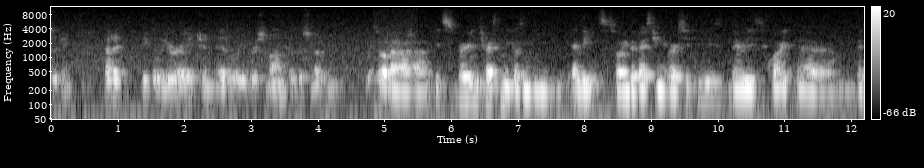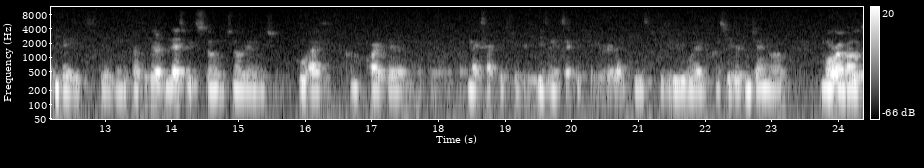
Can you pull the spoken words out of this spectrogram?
Curiosity. How did people your age in Italy respond to the Snowden? So uh, uh, it's very interesting because in the elites, so in the best universities, there is quite uh, a debate still, in particular, less with Snowden, which who has quite a, an accepted figure. He's an accepted figure, like he's, he's really well considered in general. More about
